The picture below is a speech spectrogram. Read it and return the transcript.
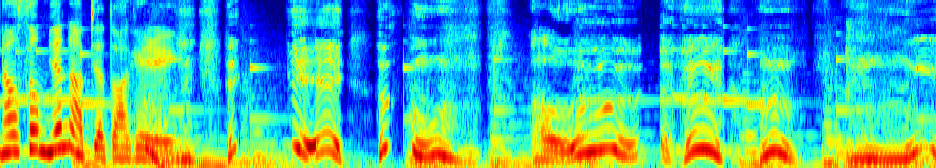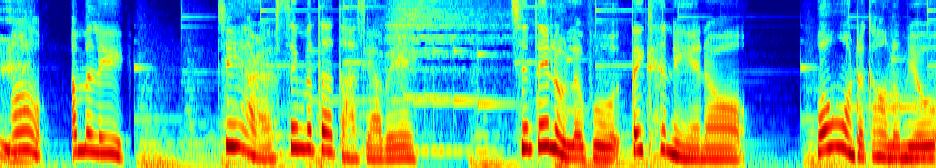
နောက်ဆုံးမျက်နှာပြတ်သွားခဲ့တယ် ဟုတ်အမလီကြည့်ရတာစိတ်မသက်သာစရာပဲချင်းသေးလို့လုပ်ဖို့တိတ်ခတ်နေရင်တော့ဝုံဝုံတစ်ကောင်လိုမျိုး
